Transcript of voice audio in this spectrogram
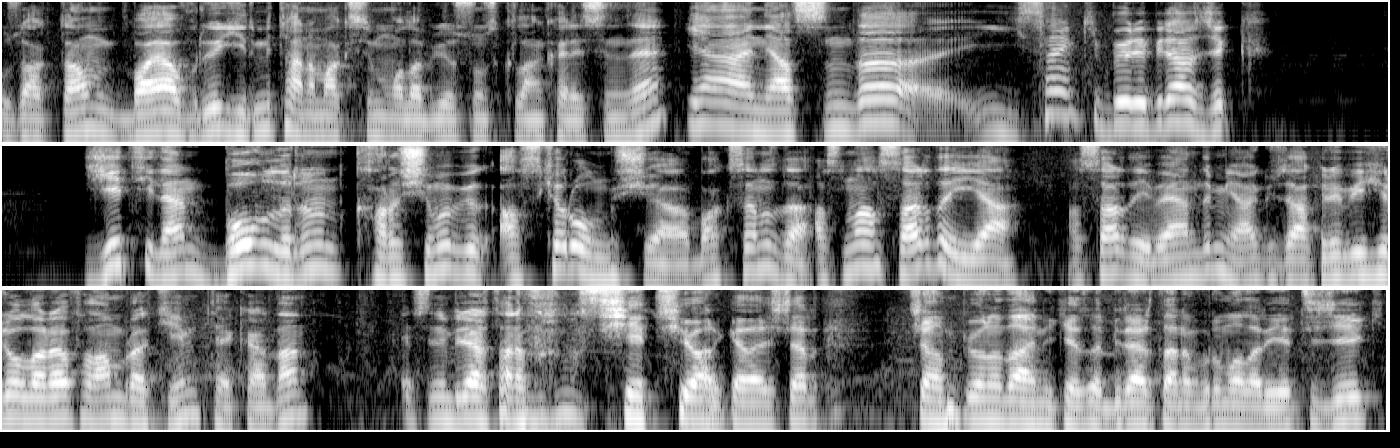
Uzaktan bayağı vuruyor. 20 tane maksimum alabiliyorsunuz klan kalesinde. Yani aslında e, sanki böyle birazcık Yet ile Bowler'ın karışımı bir asker olmuş ya. Baksanız da. Aslında hasar da iyi ya. Hasar da iyi. Beğendim ya. Güzel. Böyle bir hero'lara falan bırakayım tekrardan. Hepsini birer tane vurması yetiyor arkadaşlar. Şampiyona da aynı keza birer tane vurmaları yetecek.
